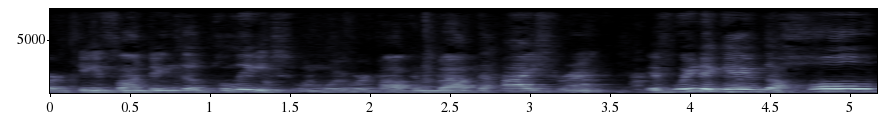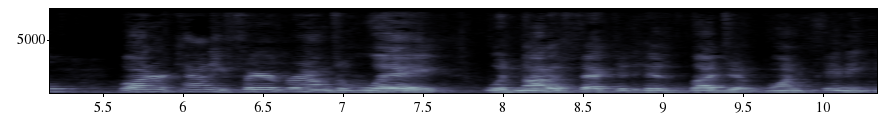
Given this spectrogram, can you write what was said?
are defunding the police when we were talking about the ice rink. If we'd have gave the whole Bonner County Fairgrounds away, would not have affected his budget one penny.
